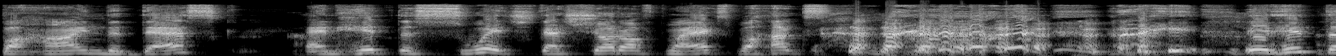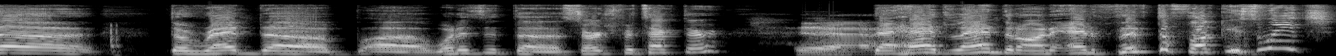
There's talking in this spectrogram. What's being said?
behind the desk and hit the switch that shut off my xbox. It hit the the red uh, uh what is it? The surge protector? Yeah. the head landed on it and flipped the fucking switch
